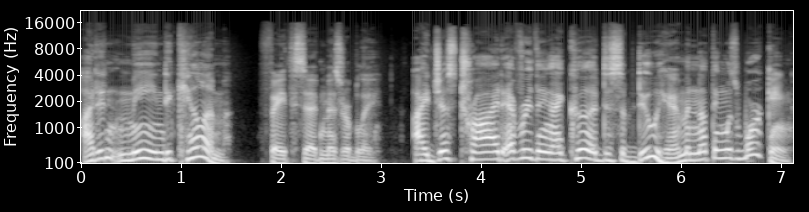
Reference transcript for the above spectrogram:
I didn't mean to kill him, Faith said miserably. I just tried everything I could to subdue him and nothing was working.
